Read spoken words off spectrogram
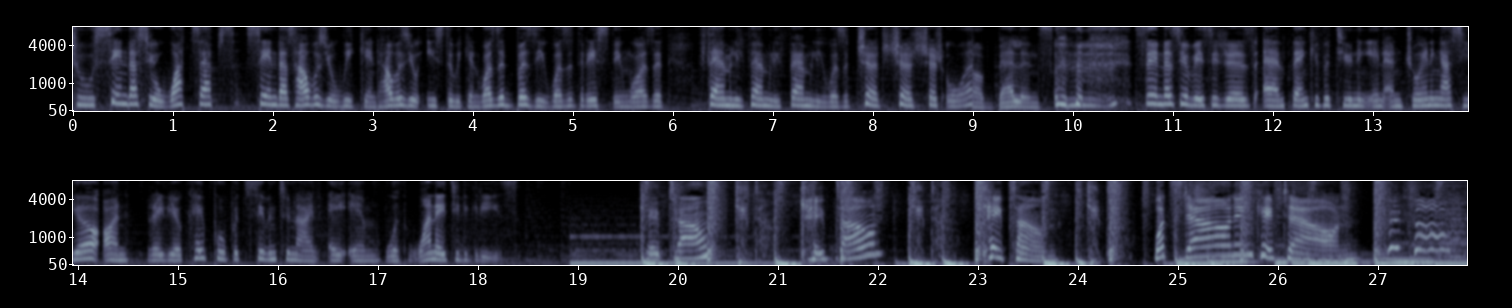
to send us your WhatsApps. Send us how was your weekend? How was your Easter weekend? Was it busy? Was it resting? Was it family, family, family? Was it church, church, church? Or what? A balance. Mm. send us your messages and thank you for tuning in and joining us here on Radio Cape at 7 to 9 a.m. with 180 degrees. Cape Town. Cape Town. Cape Town. Cape Town. Cape Town. Cape Town. What's down in Cape Town? Cape Town.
